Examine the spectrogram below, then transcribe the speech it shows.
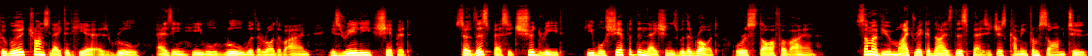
The word translated here as rule, as in he will rule with a rod of iron, is really shepherd. So this passage should read, he will shepherd the nations with a rod or a staff of iron. Some of you might recognize this passage as coming from Psalm 2.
